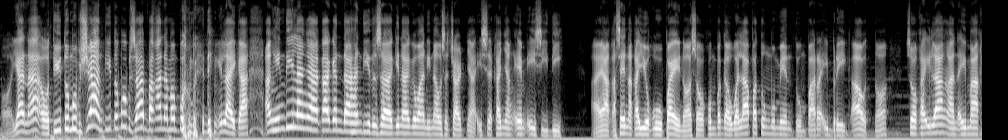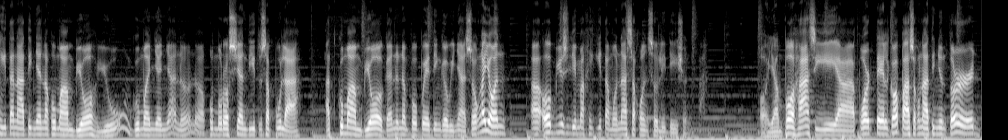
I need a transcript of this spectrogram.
Oh, yan ah. Oh, Tito Moves yan. Tito Moves ha. Baka naman po pwedeng i-like ha. Ang hindi lang uh, kagandahan dito sa ginagawa ni Now sa chart niya is kanyang MACD. Aya, kasi nakayuko pa eh, no? So, kumbaga, wala pa tong momentum para i-break out, no? So, kailangan ay makita natin yan na kumambyo. Yung, gumanyan yan, no? Kumuros yan dito sa pula at kumambyo. Ganun ang po pwedeng gawin niya. So, ngayon, uh, obviously, makikita mo nasa consolidation pa. O, yan po ha, si uh, Portel ko. Pasok natin yung third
